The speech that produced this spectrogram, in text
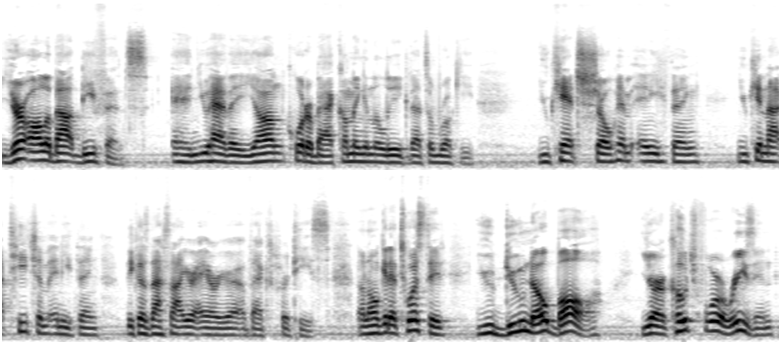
you're all about defense, and you have a young quarterback coming in the league that's a rookie. You can't show him anything you cannot teach them anything because that's not your area of expertise. Now, don't get it twisted. You do know ball. You're a coach for a reason.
